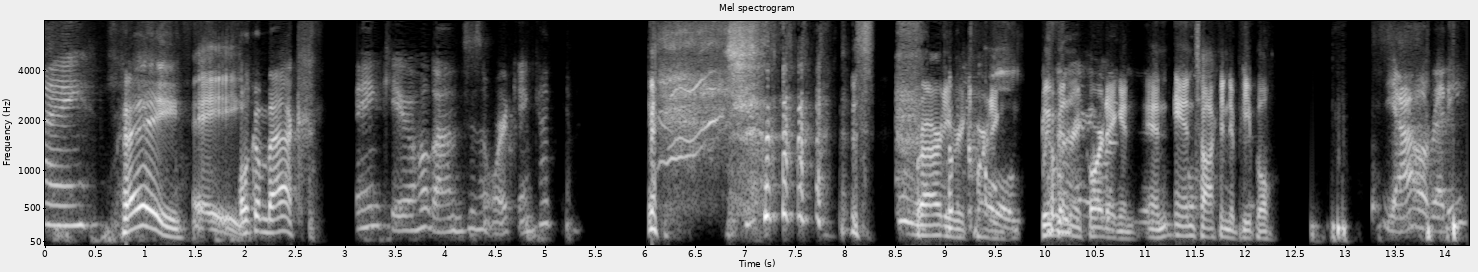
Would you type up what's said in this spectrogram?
Hi. Hey, Hey, welcome back. Thank you. Hold on. This isn't working. God damn. we're already recording. Cold. We've been recording and, and and talking to people. Yeah, already?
